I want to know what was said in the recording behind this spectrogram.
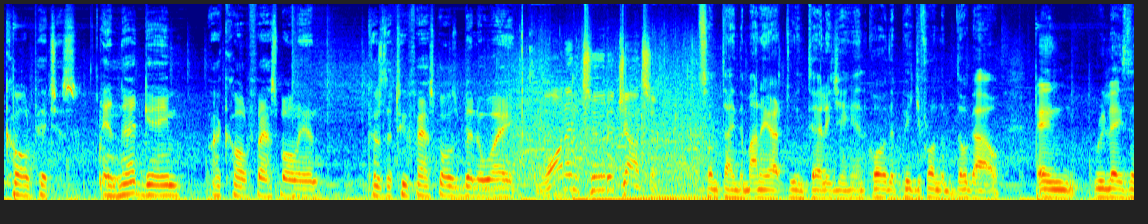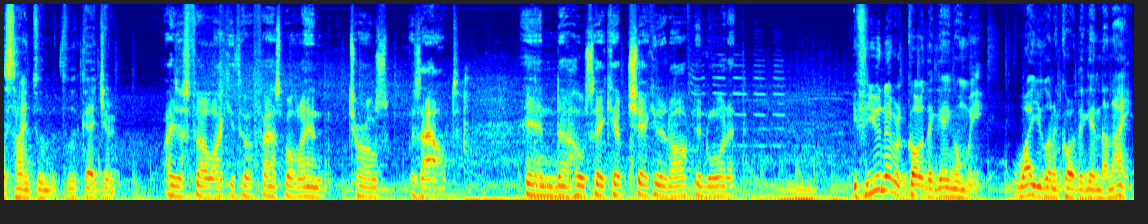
called pitches. In that game, I called fastball in because the two fastballs had been away. One and two to Johnson. Sometimes the manager are too intelligent and call the pitch from the dugout and relays the sign to, to the catcher. I just felt like he threw a fastball in, Charles was out. And uh, Jose kept checking it off, didn't want it. If you never called the game on me, why are you going to call the game tonight?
